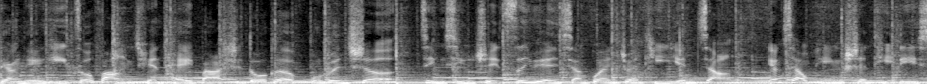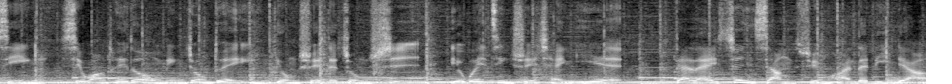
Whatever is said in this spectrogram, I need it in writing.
两年已走访全台八十多个福伦社，进行水资源相关专题演讲。杨小平身体力行，希望推动民众对饮用水的重视，也为净水产业带来正向循环的力量。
